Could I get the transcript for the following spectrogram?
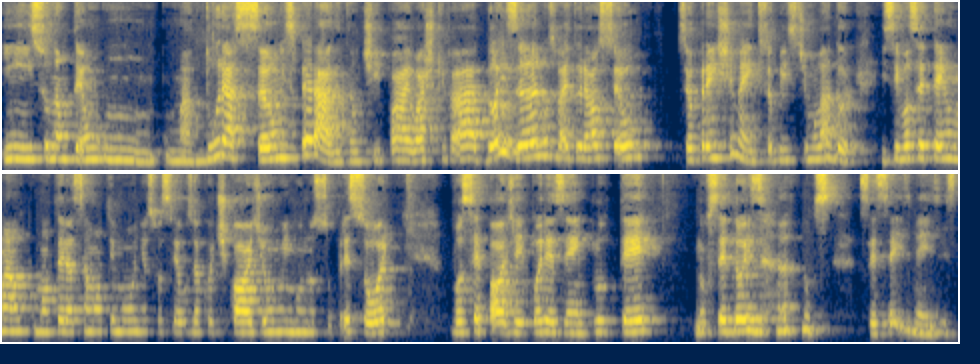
e isso não ter um, um, uma duração esperada. Então, tipo, ah, eu acho que ah, dois anos vai durar o seu, seu preenchimento, seu bioestimulador. E se você tem uma, uma alteração autoimune, se você usa corticoide ou um imunossupressor, você pode, por exemplo, ter não ser dois anos, ser seis meses.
